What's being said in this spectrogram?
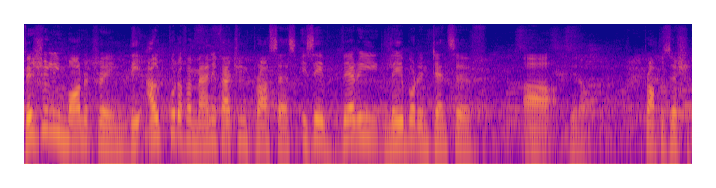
visually monitoring the output of a manufacturing process is a very labor intensive uh, you know, proposition.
